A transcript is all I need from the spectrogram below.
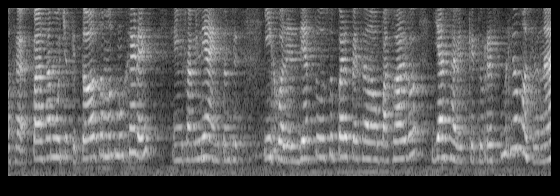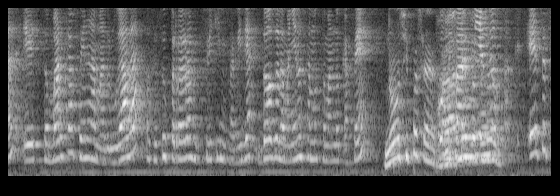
o sea, pasa mucho que todos somos mujeres en mi familia, entonces, híjole, el día estuvo súper pesado o pasó algo, ya sabes que tu refugio emocional es tomar café en la madrugada, o sea, súper raro, friki mi familia, dos de la mañana estamos tomando café, No, sí pasa. compartiendo. Ah, esa, es,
